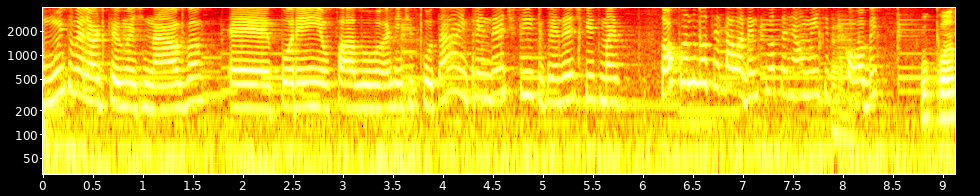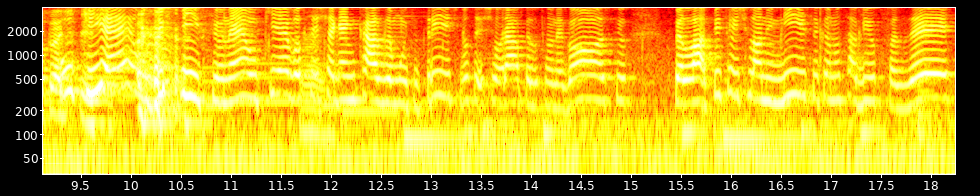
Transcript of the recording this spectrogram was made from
muito melhor do que eu imaginava. É, porém, eu falo, a gente escuta, ah, empreender é difícil, empreender é difícil, mas só quando você está lá dentro que você realmente é. descobre o quanto é o difícil. que é o difícil, né? O que é você é. chegar em casa muito triste, você chorar pelo seu negócio, pela, principalmente lá no início, que eu não sabia o que fazer.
